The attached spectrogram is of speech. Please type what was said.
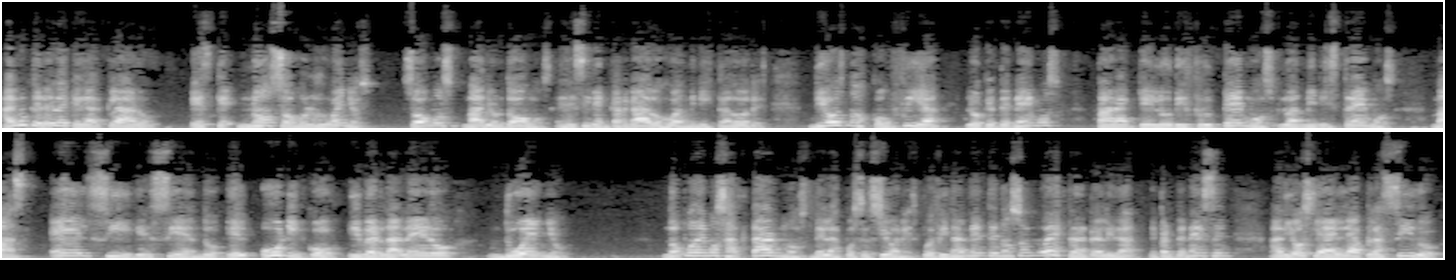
Algo que debe quedar claro es que no somos los dueños, somos mayordomos, es decir, encargados o administradores. Dios nos confía lo que tenemos para que lo disfrutemos, lo administremos, mas Él sigue siendo el único y verdadero dueño. No podemos actarnos de las posesiones, pues finalmente no son nuestras en realidad, le pertenecen a Dios y a Él le ha placido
